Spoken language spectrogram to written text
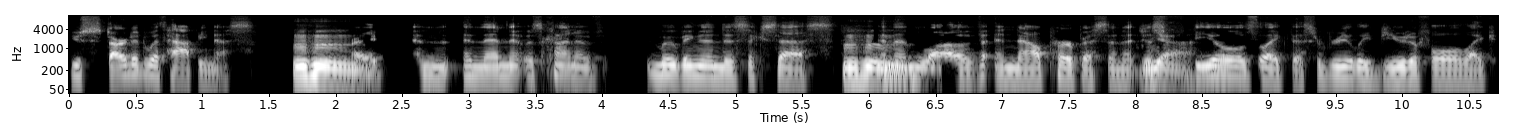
you started with happiness, hmm right, and and then it was kind of moving into success, and hmm then love, and now purpose, and it just yeah. feels like this really beautiful like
